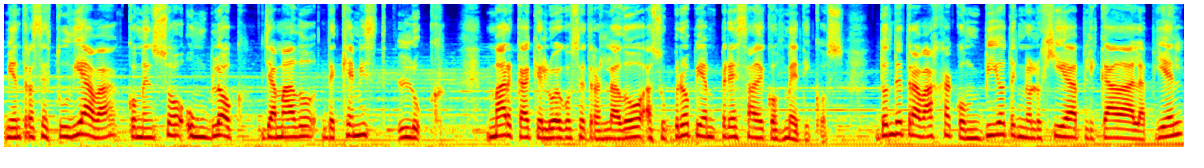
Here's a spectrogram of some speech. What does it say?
Mientras estudiaba, comenzó un blog llamado The Chemist Look, marca que luego se trasladó a su propia empresa de cosméticos, donde trabaja con biotecnología aplicada a la piel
